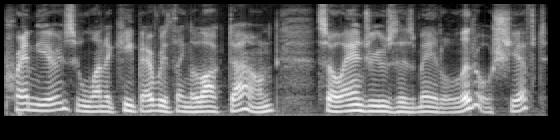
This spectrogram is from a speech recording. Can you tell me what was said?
premiers who want to keep everything locked down. So Andrews has made a little shift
